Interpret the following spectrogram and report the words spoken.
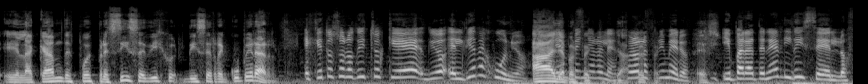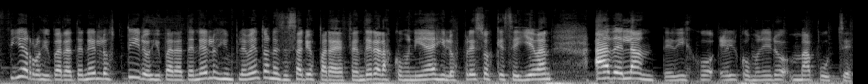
eh, la CAM después precisa y dijo, dice recuperar. Es que estos son los dichos que dio el 10 de junio Ah, en ya, perfecto, Peñalolén. ya, Fueron los primeros. Eso. Y para tener, dice, los fierros y para tener los tiros y para tener los implementos necesarios para defender a las comunidades y los presos que se llevan adelante, dijo el comunero mapuche.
